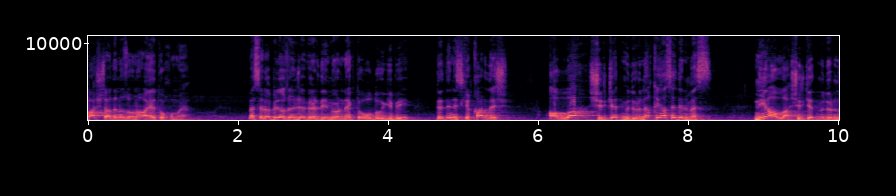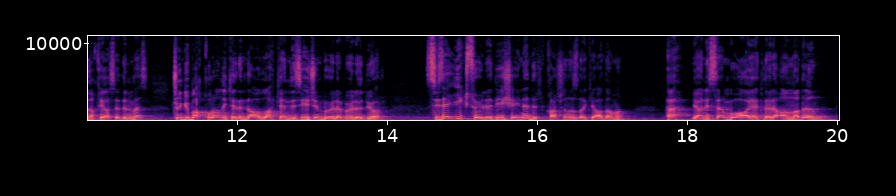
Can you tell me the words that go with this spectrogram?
Başladınız ona ayet okumaya. Mesela biraz önce verdiğim örnekte olduğu gibi dediniz ki kardeş Allah şirket müdürüne kıyas edilmez. Niye Allah şirket müdürüne kıyas edilmez? Çünkü bak Kur'an-ı Kerim'de Allah kendisi için böyle böyle diyor. Size ilk söylediği şey nedir karşınızdaki adamın? Heh yani sen bu ayetleri anladın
